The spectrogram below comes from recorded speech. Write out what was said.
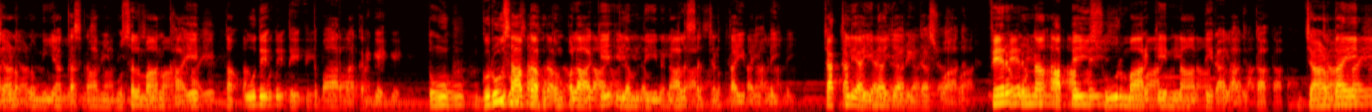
ਜਾਣ ਉਨੀਆਂ ਕਸਮਾਂ ਵੀ ਮੁਸਲਮਾਨ ਖਾਏ ਤਾਂ ਉਹਦੇ ਉੱਤੇ ਇਤਬਾਰ ਨਾ ਕਰਗੇ ਤੂੰ ਗੁਰੂ ਸਾਹਿਬ ਦਾ ਹੁਕਮ ਭੁਲਾ ਕੇ ਇਲਮ ਦੀਨ ਨਾਲ ਸੱਜਣ ਤਾਈ ਬਣਾ ਲਈ। ਚੱਖ ਲਿਆਈ ਨਾ ਯਾਰੀ ਦਾ ਸਵਾਦ। ਫਿਰ ਉਹਨਾਂ ਆਪੇ ਹੀ ਸੂਰ ਮਾਰ ਕੇ ਨਾਂ ਤੇਰਾ ਲਾ ਦਿੱਤਾ। ਜਾਣਦਾ ਏ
